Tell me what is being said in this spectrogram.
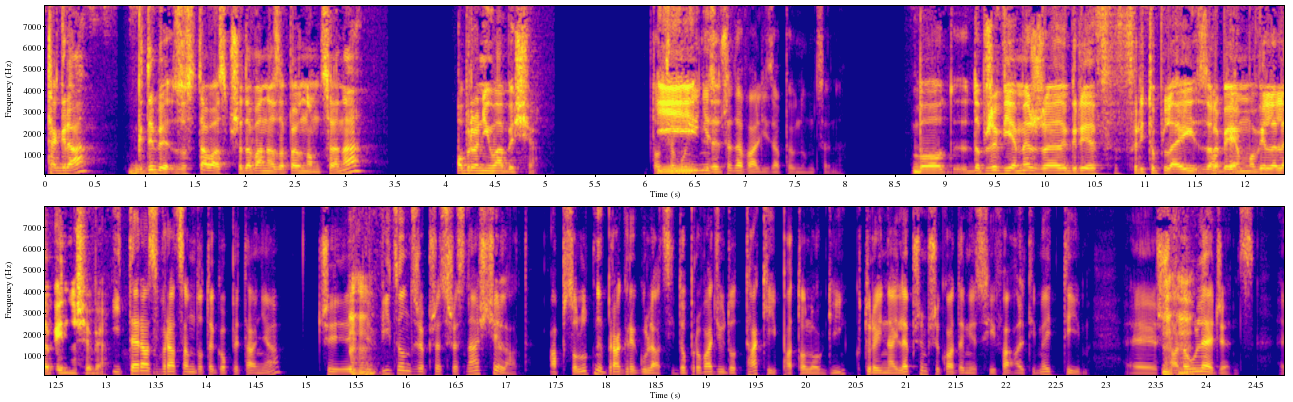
Ta gra, gdyby została sprzedawana za pełną cenę, obroniłaby się. to i- czemu jej nie sprzedawali za pełną cenę? Bo dobrze wiemy, że gry w free to play zarabiają o wiele lepiej na siebie. I teraz wracam do tego pytania, czy Mhm. widząc, że przez 16 lat absolutny brak regulacji doprowadził do takiej patologii, której najlepszym przykładem jest FIFA Ultimate Team, e, Shadow Mhm. Legends, e,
